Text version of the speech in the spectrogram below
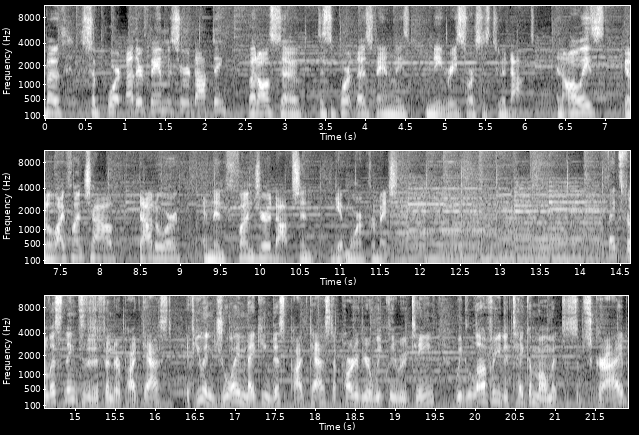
both support other families who are adopting, but also to support those families who need resources to adopt. And always go to lifelinechild.org and then fund your adoption to get more information. Thanks for listening to the Defender Podcast. If you enjoy making this podcast a part of your weekly routine, we'd love for you to take a moment to subscribe,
